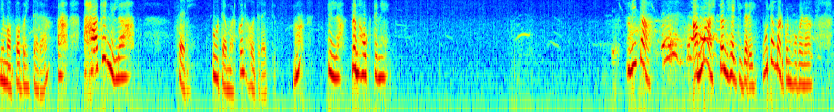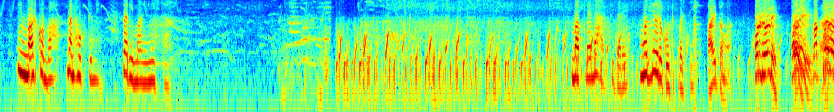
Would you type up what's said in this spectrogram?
ನಿಮ್ಮಪ್ಪ ಬೈತಾರಾ? ಹಾಗೇನಿಲ್ಲ. ಸರಿ ಊಟ ಮಾಡ್ಕೊಂಡು ಹೋದ್ರಾಯ್ತು. ಇಲ್ಲ ನಾನು ಹೋಗ್ತೀನಿ. ಸುನೀತಾ ಅಮ್ಮ ಅಷ್ಟೊಂದು ಹೇಳ್ತಿದ್ದಾರೆ. ಊಟ ಮಾಡ್ಕೊಂಡು ಹೋಗೋಣ. ನೀನ್ ಮಾಡ್ಕೊಂಬಾ ನಾನು ಹೋಗ್ತೀನಿ. ಸರಿಮ್ಮ ನಿನ್ನಿಷ್ಟ ಮಕ್ಕಳೆಲ್ಲ ಹಾಕ್ತಿದ್ದಾರೆ ಮೊದ್ಲಿವ್ರಿಗೆ ಊಟ ಬಡಿಸಿ ಆಯ್ತಮ್ಮ. ಹೊರಡಿ ಹೊರಡಿ ಹೊರಡಿ. ಮಕ್ಕಳೆಲ್ಲ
